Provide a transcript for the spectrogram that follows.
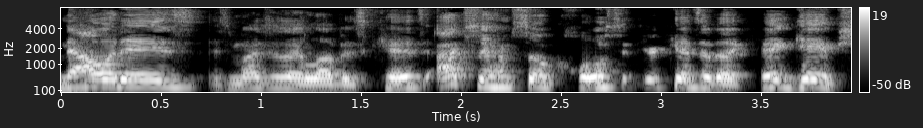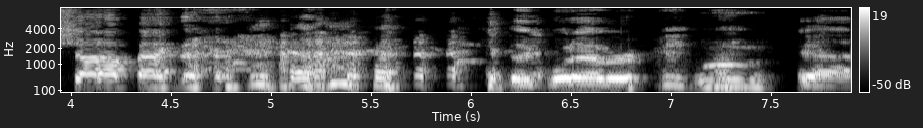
Nowadays, as much as I love his kids, actually, I'm so close with your kids. I'm like, "Hey, Gabe, shut up back there." Like, "Whatever." Mm. yeah,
